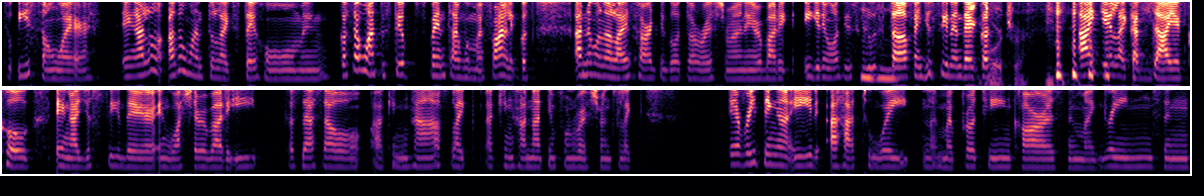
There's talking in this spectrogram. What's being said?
to eat somewhere, and I don't, I don't want to like stay home, and because I want to still spend time with my family. Because I'm not gonna lie, it's hard to go to a restaurant and everybody eating all this good stuff, and you sitting there because torture. I get like a diet coke and I just sit there and watch everybody eat because that's how I can have like I can have nothing from restaurants. Like everything I eat, I had to wait like my protein, carbs, and my greens, and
